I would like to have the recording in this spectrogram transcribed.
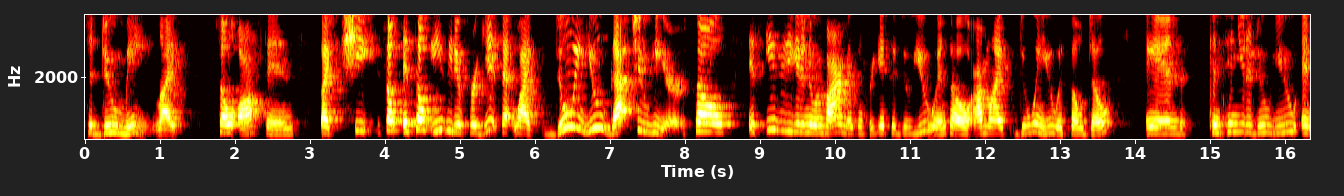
to do me. Like, so often, like, she, so it's so easy to forget that, like, doing you got you here. So it's easy to get into environments and forget to do you. And so I'm like, doing you is so dope. And continue to do you. And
